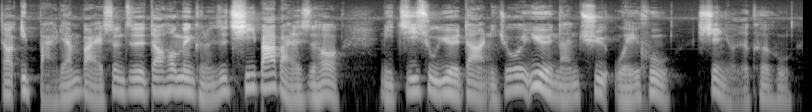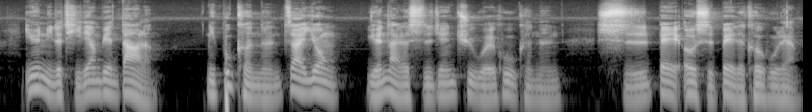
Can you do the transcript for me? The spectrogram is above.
到一百、两百，甚至到后面可能是七八百的时候，你基数越大，你就会越难去维护现有的客户，因为你的体量变大了，你不可能再用原来的时间去维护可能。十倍、二十倍的客户量，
